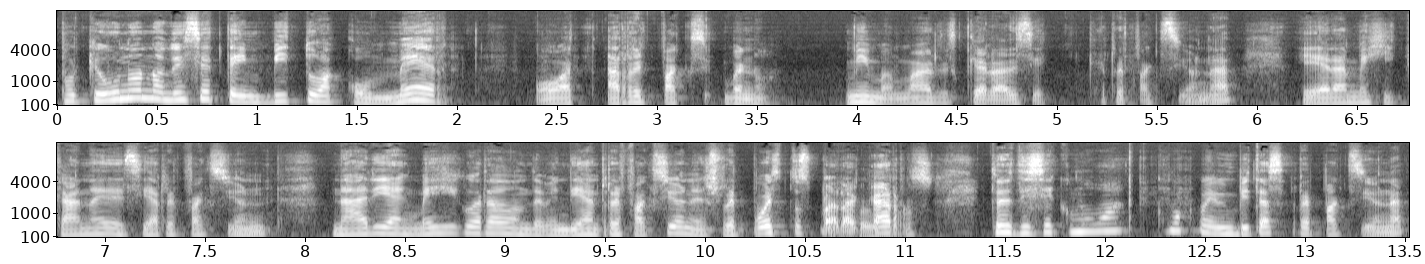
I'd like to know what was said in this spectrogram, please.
porque uno no dice te invito a comer o a, a bueno, mi mamá es que era decir, que refaccionar. Ella era mexicana y decía refaccionaria. En México era donde vendían refacciones, repuestos para carros. Entonces dice, ¿cómo va? ¿Cómo que me invitas a refaccionar?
